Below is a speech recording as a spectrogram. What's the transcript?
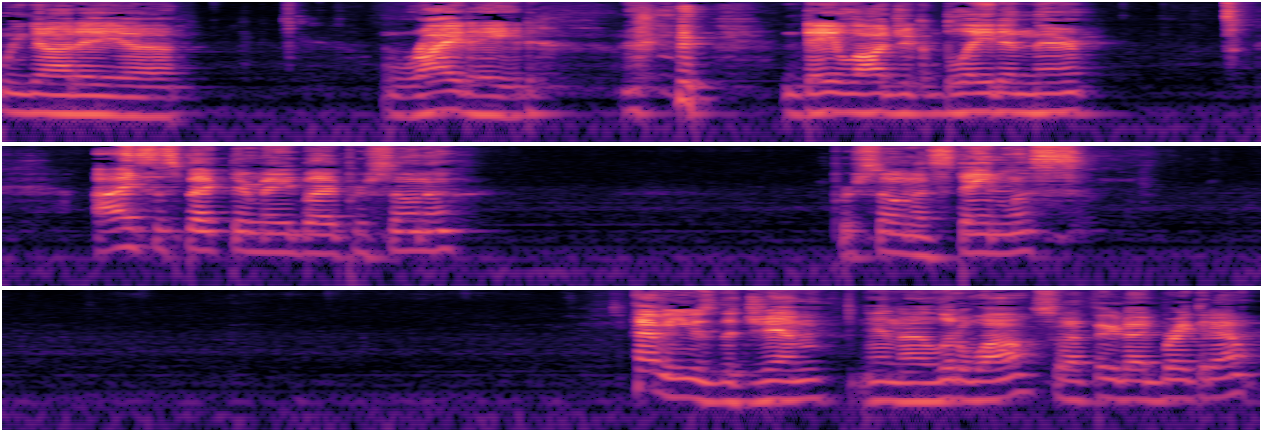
We got a uh, Rite Aid Daylogic blade in there. I suspect they're made by Personna. Personna Stainless. Haven't used the gem in a little while, so I figured I'd break it out.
